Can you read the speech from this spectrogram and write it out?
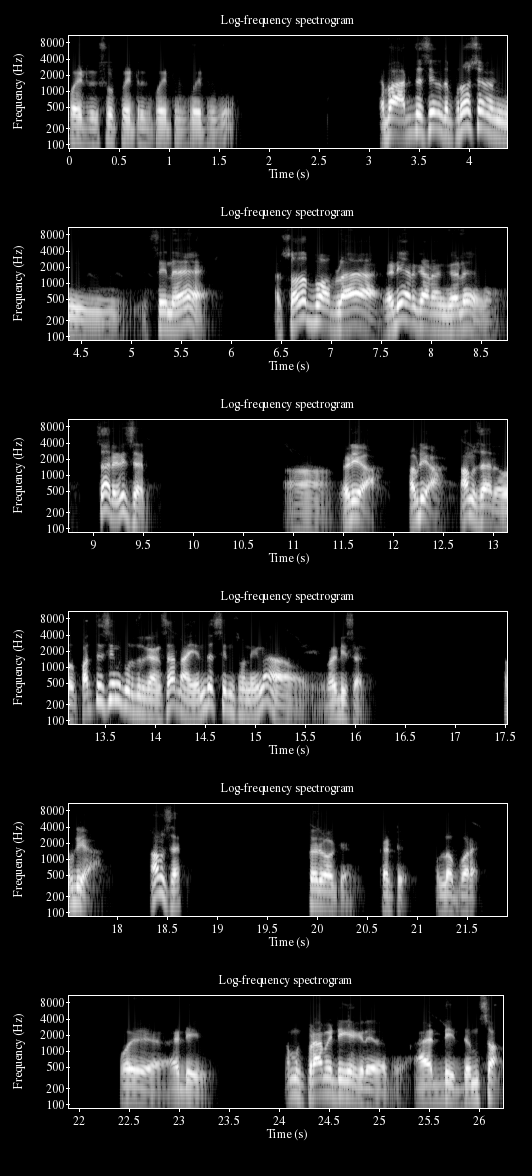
போயிட்டுருக்கு ஷூட் போயிட்டுருக்கு போயிட்டுருக்கு போயிட்டுருக்கு அப்போ அடுத்த சீன் அந்த ப்ரோஷன் சீனு சொதப்பாப்பில் ரெடியாக இருக்காருங்க சார் ரெடி சார் ஆ ரெடியா அப்படியா? ஆமாம் சார் ஒரு பத்து சீன் கொடுத்துருக்காங்க சார். நான் எந்த சீன் சொன்னீங்கன்னா ரெடி சார். அப்படியா? ஆமாம் சார். சரி ஓகே கட்டு. உள்ளே போகிறேன் போய் அடி. நமக்கு ப்ராமிட்டிங்கே கிடையாது அப்போ. அடி திம்சம்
